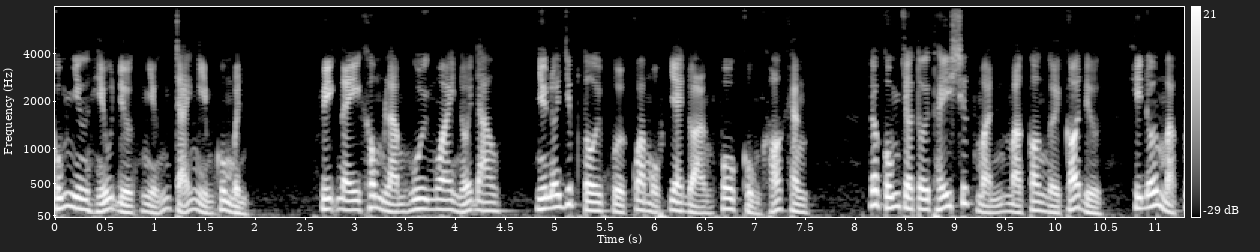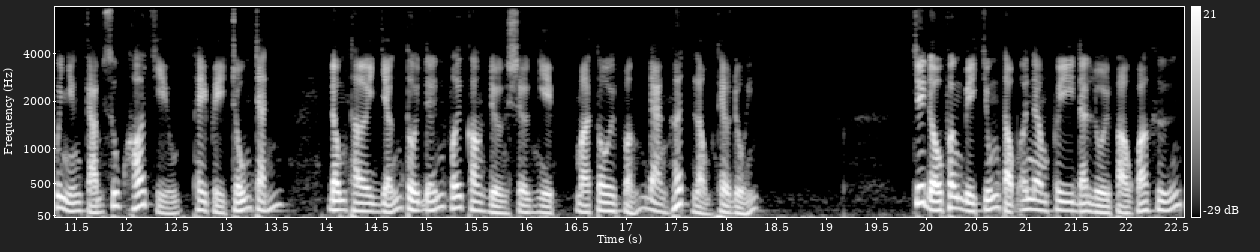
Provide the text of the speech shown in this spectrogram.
cũng như hiểu được những trải nghiệm của mình. Việc này không làm nguôi ngoai nỗi đau, nhưng nó giúp tôi vượt qua một giai đoạn vô cùng khó khăn. Nó cũng cho tôi thấy sức mạnh mà con người có được khi đối mặt với những cảm xúc khó chịu thay vì trốn tránh, đồng thời dẫn tôi đến với con đường sự nghiệp mà tôi vẫn đang hết lòng theo đuổi. Chế độ phân biệt chủng tộc ở Nam Phi đã lùi vào quá khứ,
